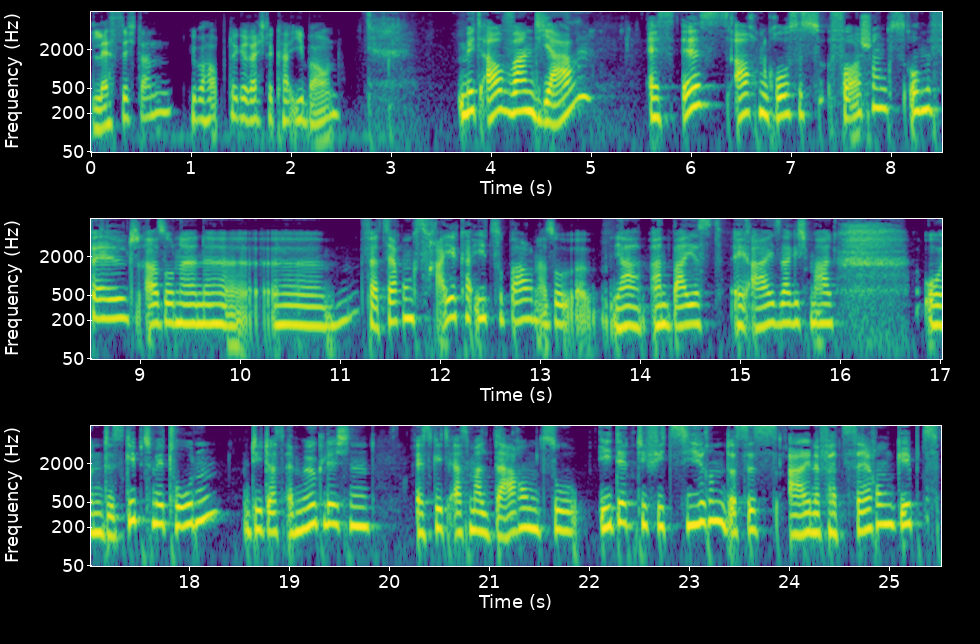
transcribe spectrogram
Lässt sich dann überhaupt eine gerechte KI bauen? Mit Aufwand ja. Es ist auch ein großes Forschungsumfeld, also eine, eine äh, verzerrungsfreie KI zu bauen, also äh, ja, unbiased AI, sage ich mal. Und es gibt Methoden, die das ermöglichen. Es geht erstmal darum zu identifizieren, dass es eine Verzerrung gibt,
